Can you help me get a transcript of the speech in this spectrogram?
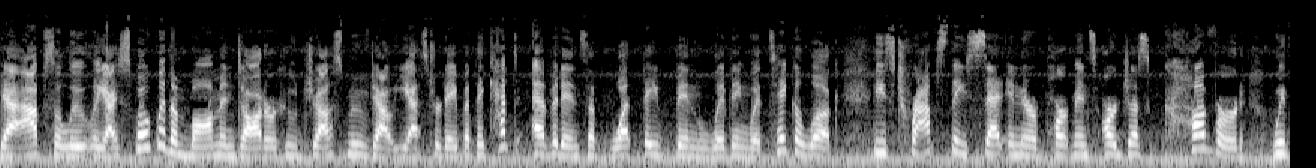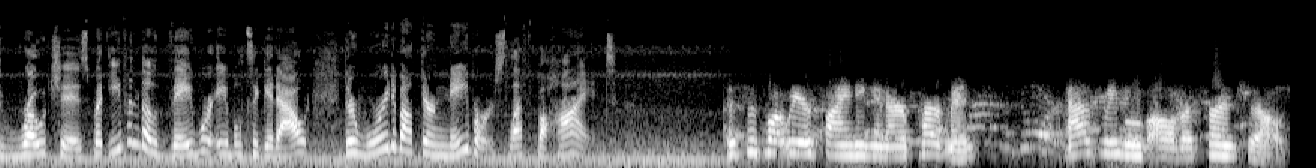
Yeah, absolutely. I spoke with a mom and daughter who just moved out yesterday, but they kept evidence of what they've been living with. Take a look. These traps they set in their apartments are just covered with roaches. But even though they were able to get out, they're worried about their neighbors left behind. This is what we are finding in our apartments as we move all of our furniture out.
